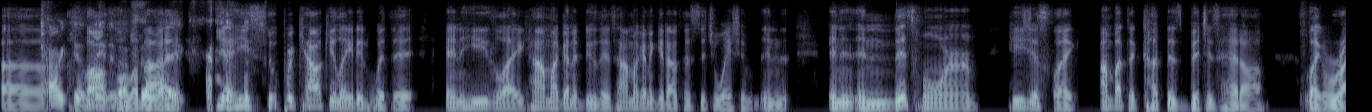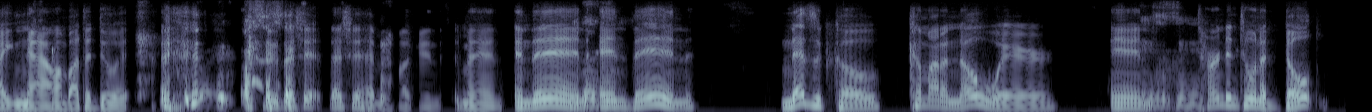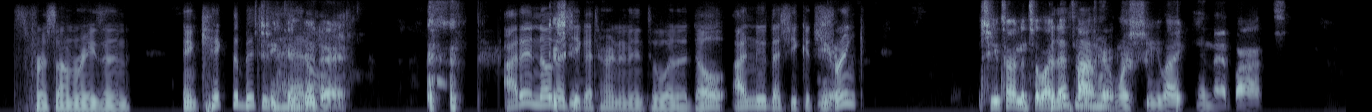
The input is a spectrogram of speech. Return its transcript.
uh. Thoughtful about like. it yeah he's super calculated with it and he's like how am i going to do this? How am i going to get out of this situation? And and in, in this form he's just like i'm about to cut this bitch's head off like right now. I'm about to do it. Dude that shit that shit had me fucking man. And then and then nezuko come out of nowhere and Mhm. turned into an adult for some reason and kicked the bitch's She head can do off. I didn't know that she, she- could turn it into an adult. I knew that she could Yeah. shrink. She turned into like a toddler when she like in that box.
